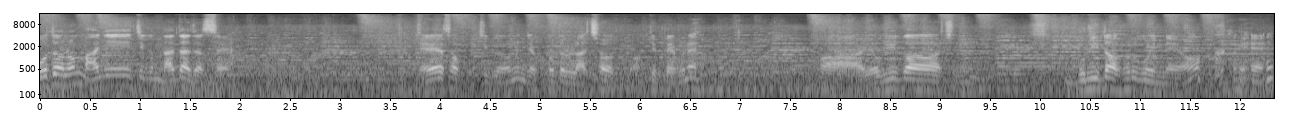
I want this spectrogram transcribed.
고도는 많이 지금 낮아졌어요. 계속 지금 이제 고도를 낮춰왔기 때문에 와 여기가 지금 물이 다 흐르고 있네요 강에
